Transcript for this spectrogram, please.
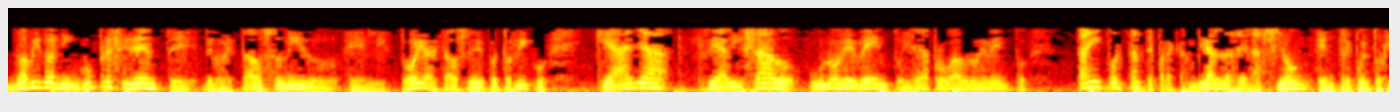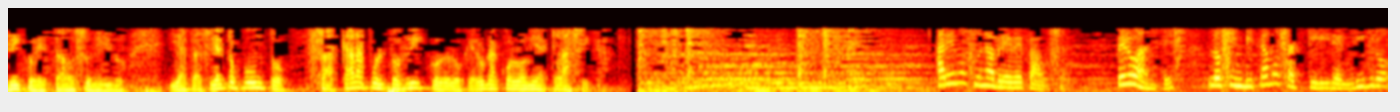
no ha habido ningún presidente de los Estados Unidos en la historia de Estados Unidos y Puerto Rico que haya realizado unos eventos y haya aprobado unos eventos tan importantes para cambiar la relación entre Puerto Rico y Estados Unidos y hasta cierto punto sacar a Puerto Rico de lo que era una colonia clásica. Haremos una breve pausa, pero antes los invitamos a adquirir el libro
